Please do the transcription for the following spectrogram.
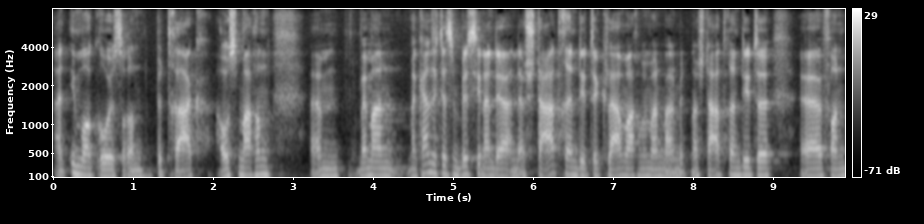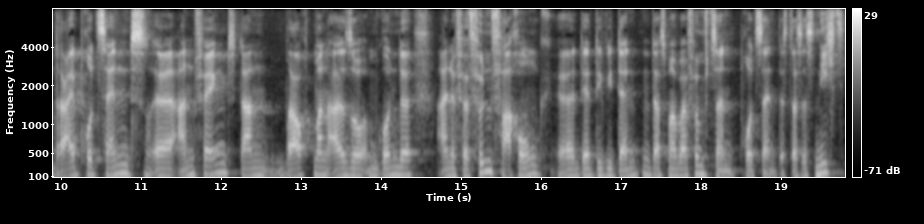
einen immer größeren Betrag ausmachen. Ähm, wenn man, man kann sich das ein bisschen an der, an der Startrendite klar machen, wenn man mal mit einer Startrendite äh, von drei Prozent äh, anfängt, dann braucht man also im Grunde eine Verfünffachung äh, der Dividenden, dass man bei 15 Prozent ist. Das ist nichts,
